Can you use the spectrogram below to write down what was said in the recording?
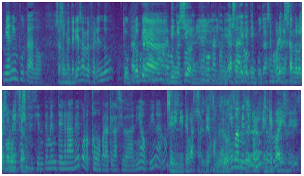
me han imputado. O sea, ¿someterías a referéndum tu Claro, un propia dimisión en- en, revocatorio, caso de claro. que te imputasen por Hombre, un eso escándalo de Es un hecho corrupción? suficientemente grave por- como para que la ciudadanía opine, ¿no? Se dimite bastante, Se Juan Carlos. Últimamente no Pero mucho, ¿En qué ¿no? país vivimos?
